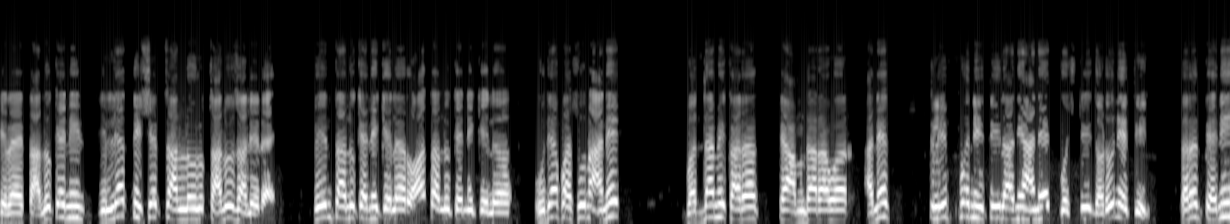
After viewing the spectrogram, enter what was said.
केलाय. तालुक्याने जिल्ह्यात निषेध चालू चालू झालेला आहे. पेन तालुक्याने केलं रोहा तालुक्याने केलं. उद्यापासून अनेक बदनामीकारक त्या आमदारावर अनेक क्लिप पण येतील आणि अनेक गोष्टी घडून येतील. कारण त्यांनी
